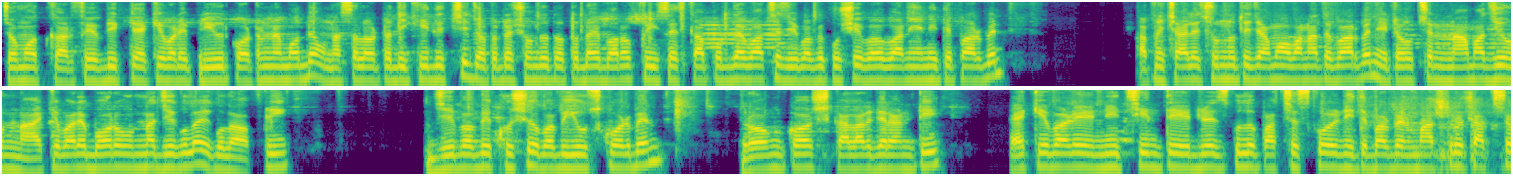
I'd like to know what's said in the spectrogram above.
চমৎকার ফেব্রিকটা একেবারে পিওর কটনের মধ্যে। ওনার সালোয়ারটা দেখিয়ে দিচ্ছি। যতটা সুন্দর, ততটাই বড়। ফ্রি সাইজ কাপড় দেওয়া আছে, যেভাবে খুশি ভাবে বানিয়ে নিতে পারবেন। আপনি চাইলে সুন্নতি জামাও বানাতে পারবেন। এটা হচ্ছে নামাজি ওন্না, একেবারে বড় ওন্না যেগুলো, এগুলো আপনি যেভাবে খুশি ওভাবে ইউজ করবেন। রং, কস কালার গ্যারান্টি একেবারে নিশ্চিন্তে এই ড্রেসগুলো পারচেস করে নিতে পারবেন। মাত্র সাতশো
